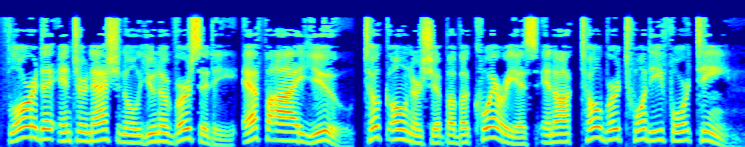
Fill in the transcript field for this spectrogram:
Florida International University took ownership of Aquarius in October 2014.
